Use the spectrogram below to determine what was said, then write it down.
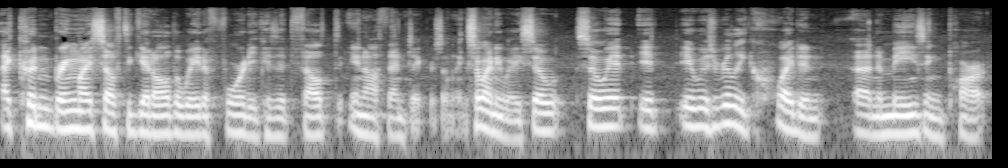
I couldn't bring myself to get all the way to 40 because it felt inauthentic or something. So anyway, so, so it, it, it was really quite an, an amazing part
